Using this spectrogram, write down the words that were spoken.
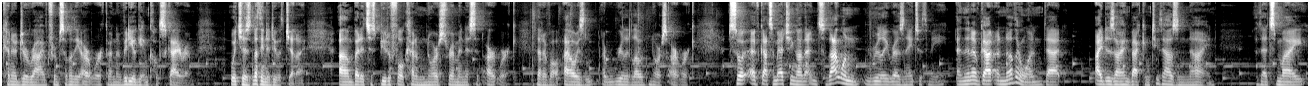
kind of derived from some of the artwork on a video game called Skyrim, which has nothing to do with Jedi. Um, but it's just beautiful, kind of Norse reminiscent artwork that I've I always I really love Norse artwork. So I've got some etching on that, and so that one really resonates with me. And then I've got another one that I designed back in 2009 that's my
